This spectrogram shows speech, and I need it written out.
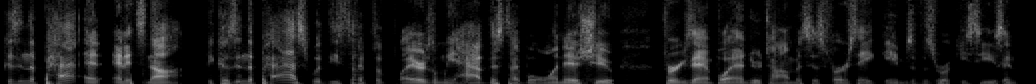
Because in the past, and, and it's not, because in the past with these types of players, and we have this type of one issue, for example, Andrew Thomas, his first eight games of his rookie season,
